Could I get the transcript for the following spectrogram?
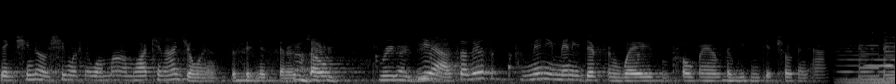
things she knows, she wants to know, well, Mom, why can't I join the fitness center? Sounds so, like a great idea. Yeah, so there's many, many different ways and programs that we can get children active.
